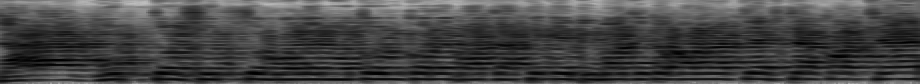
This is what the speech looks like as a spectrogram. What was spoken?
যারা গুপ্ত সুপ্ত বলে নতুন করে বা জাতিকে বিভাজিত করার চেষ্টা করছেন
